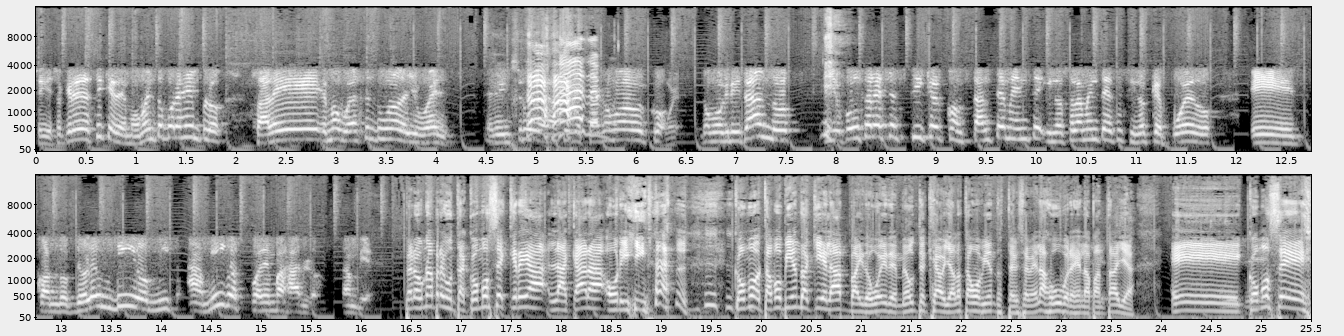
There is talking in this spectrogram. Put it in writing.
Sí, eso quiere decir que de momento, por ejemplo, sale, es más, voy a hacer uno de Joel, el que está como, co- como gritando, y yo puedo usar ese sticker constantemente, y no solamente eso, sino que puedo, eh, cuando yo lo envío, mis amigos pueden bajarlo también. Pero una pregunta, ¿cómo se crea la cara original? ¿Cómo? Estamos viendo aquí el app, by the way, de Milk the Cow, ya lo estamos viendo, se ven las ubres en la pantalla. Eh, ¿Cómo se...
